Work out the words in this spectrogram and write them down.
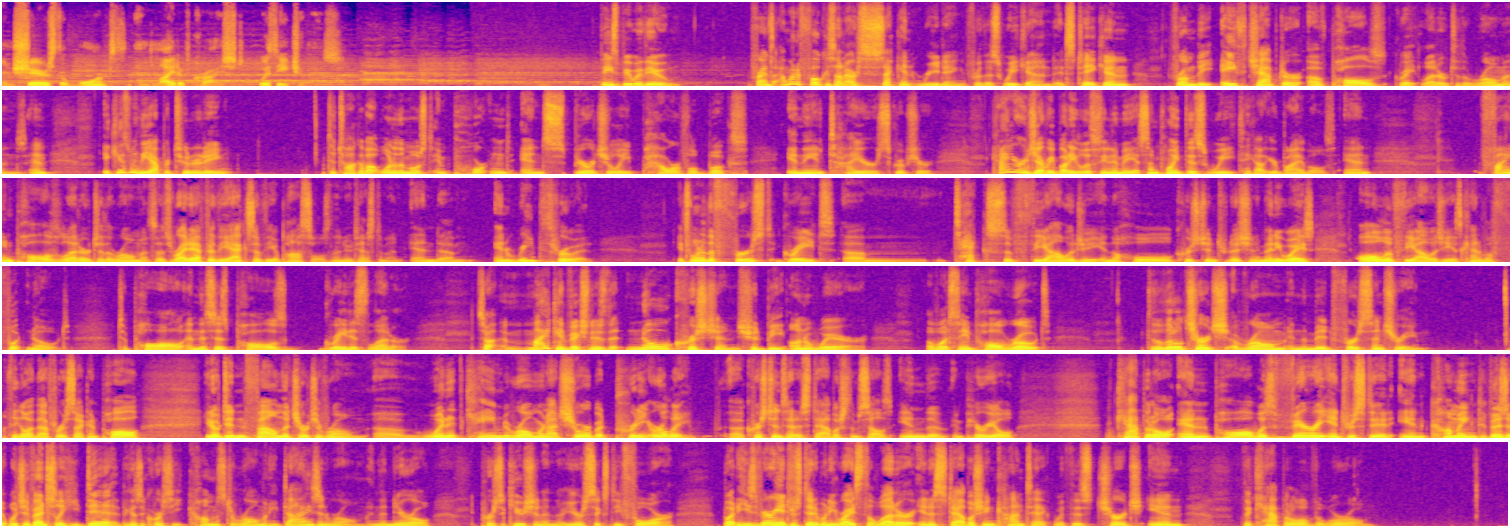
and shares the warmth and light of Christ with each of us. Peace be with you. Friends, I want to focus on our second reading for this weekend. It's taken from the eighth chapter of Paul's great letter to the Romans. And it gives me the opportunity to talk about one of the most important and spiritually powerful books in the entire scripture. Can I urge everybody listening to me at some point this week, take out your Bibles and find Paul's letter to the Romans. It's right after the Acts of the Apostles in the New Testament, and um, and read through it. It's one of the first great um, texts of theology in the whole Christian tradition. In many ways, all of theology is kind of a footnote to Paul, and this is Paul's greatest letter. So, my conviction is that no Christian should be unaware of what St. Paul wrote to the little church of Rome in the mid first century Think about that for a second. Paul, you know, didn't found the Church of Rome. Uh, when it came to Rome, we're not sure, but pretty early, uh, Christians had established themselves in the imperial capital, and Paul was very interested in coming to visit, which eventually he did, because of course he comes to Rome and he dies in Rome in the Nero persecution in the year 64. But he's very interested when he writes the letter in establishing contact with this church in the capital of the world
